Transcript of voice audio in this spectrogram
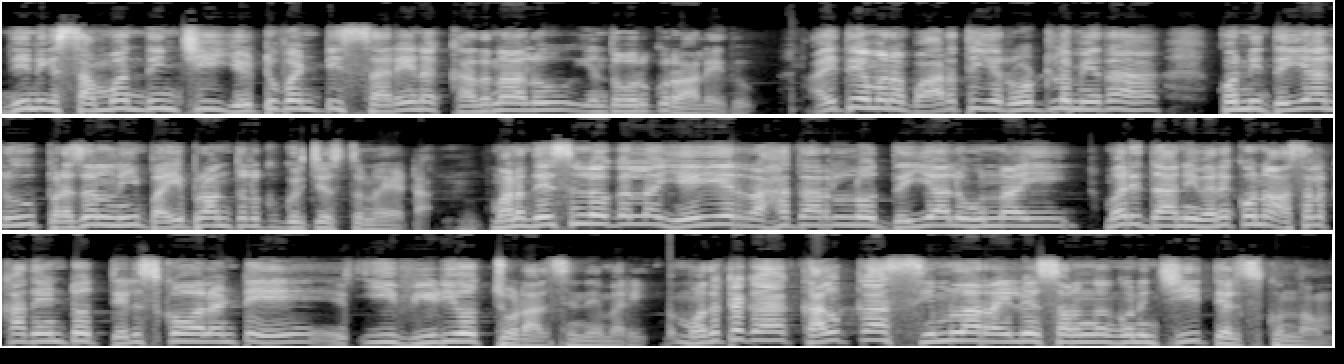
దీనికి సంబంధించి ఎటువంటి సరైన కథనాలు ఇంతవరకు రాలేదు. అయితే మన భారతీయ రోడ్ల మీద కొన్ని దెయ్యాలు ప్రజల్ని భయభ్రాంతులకు గురిచేస్తున్నాయట మన దేశంలో గల్లా ఏ ఏ రహదారుల్లో దెయ్యాలు ఉన్నాయి మరి దాని వెనకున్న అసలు కథ ఏంటో తెలుసుకోవాలంటే ఈ వీడియో చూడాల్సిందే మరి. మొదటగా కల్కా సిమ్లా రైల్వే సొరంగం గురించి తెలుసుకుందాం.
